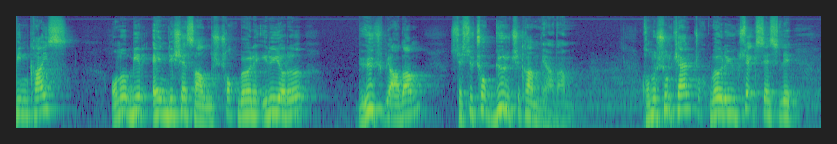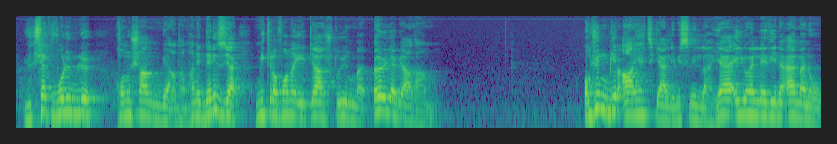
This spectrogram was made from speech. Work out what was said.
bin Kays onu bir endişe salmış. Çok böyle iri yarı büyük bir adam. Sesi çok gür çıkan bir adam. Konuşurken çok böyle yüksek sesli, yüksek volümlü konuşan bir adam. Hani deriz ya mikrofona ihtiyaç duyulma. Öyle bir adam. O gün bir ayet geldi Bismillah. Ya eyyühellezine amenu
